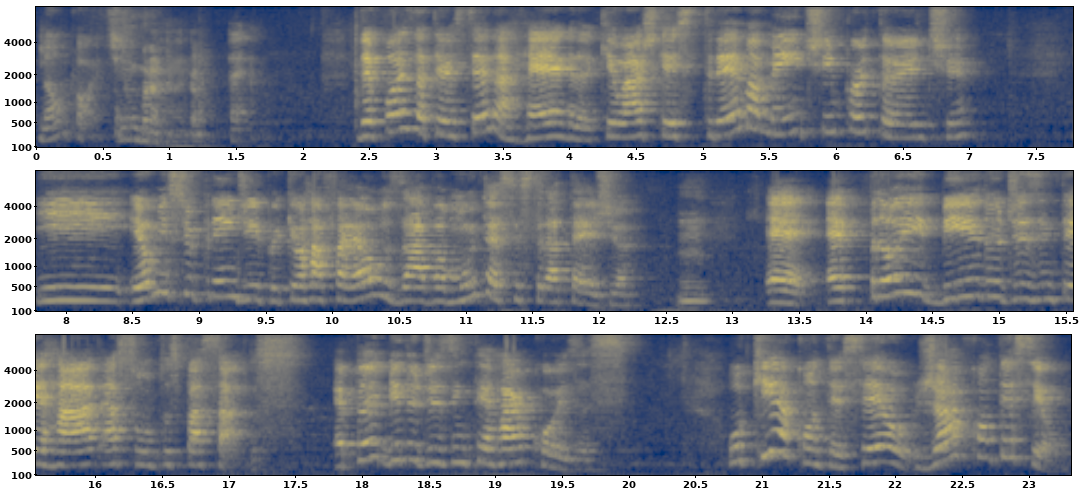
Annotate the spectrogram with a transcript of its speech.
Não pode. Cumpra a regra. Depois da terceira regra, que eu acho que é extremamente importante, e eu me surpreendi porque o Rafael usava muito essa estratégia. Hum, É, é proibido desenterrar assuntos passados. É proibido desenterrar coisas. O que aconteceu, já aconteceu.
